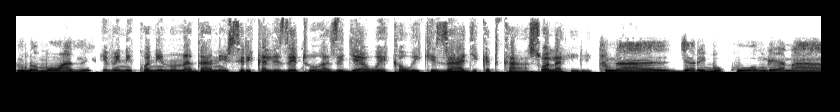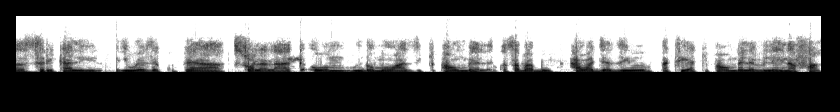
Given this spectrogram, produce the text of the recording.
mdomo wazi. Hivi ni kwa nini unadhani serikali zetu hazijaweka uwekezaji katika swala hili? Tunajaribu kuongea na serikali iweze kupea swala la mdomo wazi kipaumbele, kwa sababu hawajazipatia kipaumbele vile inafaa,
